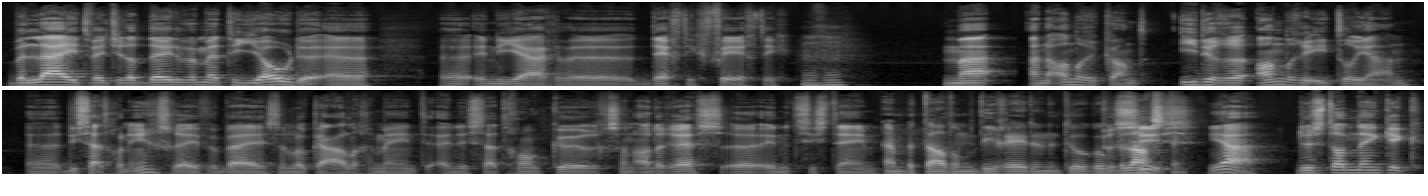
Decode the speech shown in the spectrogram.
beleid? Weet je, dat deden we met de Joden eh, eh, in de jaren eh, 30, 40. Mhm. Maar aan de andere kant, iedere andere Italiaan, eh, die staat gewoon ingeschreven bij zijn lokale gemeente. En die staat gewoon keurig zijn adres eh, in het systeem. En betaalt om die reden natuurlijk ook belasting. ja. Dus dan denk ik,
